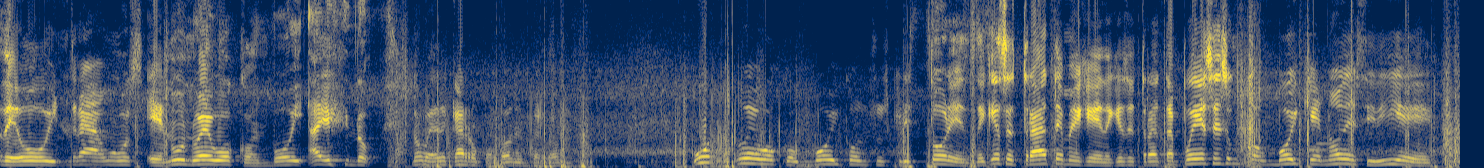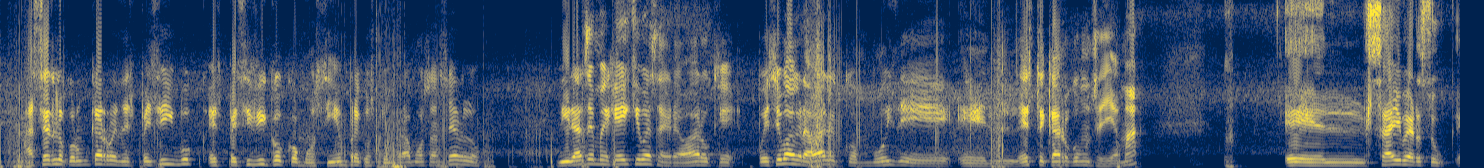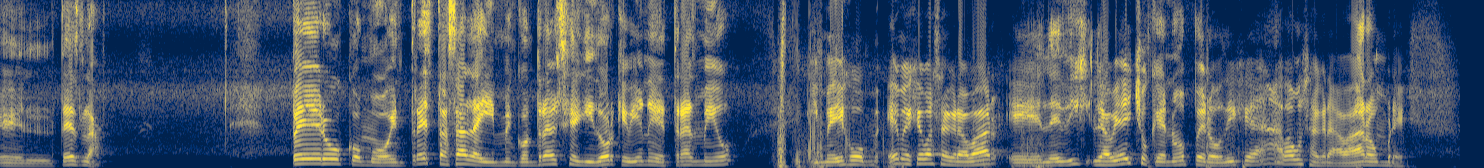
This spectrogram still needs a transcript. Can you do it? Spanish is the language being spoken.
de hoy entramos en un nuevo convoy. Ay, no, no me el carro, perdonen, perdonen. Un nuevo convoy con suscriptores. ¿De qué se trata, MG? ¿De qué se trata? Pues es un convoy que no decidí eh, hacerlo con un carro en específico, específico como siempre acostumbramos a hacerlo. Dirás, MG, que ibas a grabar o qué? Pues iba a grabar el convoy de el, este carro, ¿cómo se llama? El Cyber, el Tesla. Pero como entré a esta sala y me encontré al seguidor que viene detrás mío y me dijo, MG vas a grabar, eh, le, dije, le había dicho que no, pero dije, ah, vamos a grabar, hombre.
